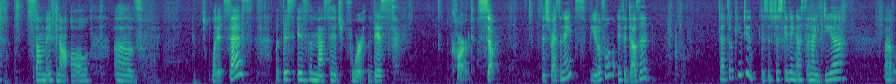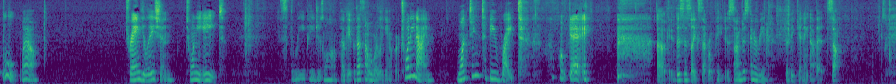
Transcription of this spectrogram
some, if not all, of what it says. But this is the message for this card. So, if this resonates, beautiful. If it doesn't, that's okay too. This is just giving us an idea of, oh, wow. Triangulation, 28. It's three pages long. Okay, but that's not what we're looking for. 29, wanting to be right. okay. Okay, this is like several pages, so I'm just to read the beginning of it. So,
